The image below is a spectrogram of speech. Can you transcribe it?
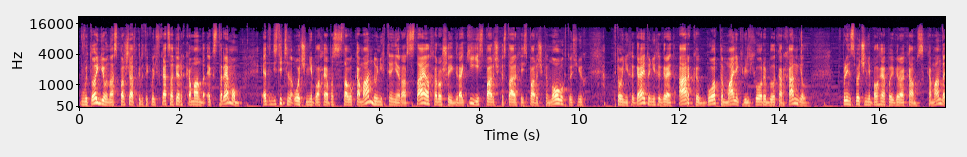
в итоге у нас прошли открытая квалификация, во-первых, команда Extremum. Это действительно очень неплохая по составу команда. У них тренер Артстайл, хорошие игроки. Есть парочка старых, есть парочка новых. То есть у них, кто у них играет? У них играет Арк, Гота, Малик, Вильхиор и Блэк Архангел. В принципе, очень неплохая по игрокам команда.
